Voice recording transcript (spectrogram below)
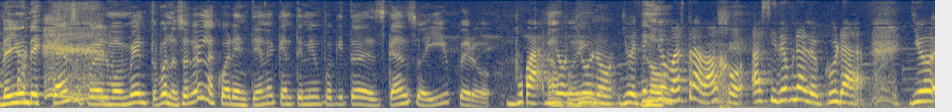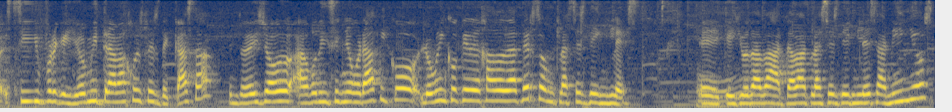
no. hay un descanso por el momento. Bueno, solo en la cuarentena que han tenido un poquito de descanso ahí, pero... Buah, no, yo no. Yo he tenido más trabajo. Ha sido una locura. Yo sí, porque yo mi trabajo es desde casa. Entonces yo hago diseño gráfico. Lo único que he dejado de hacer son clases de inglés. Eh, que yo daba, daba clases de inglés a niños,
